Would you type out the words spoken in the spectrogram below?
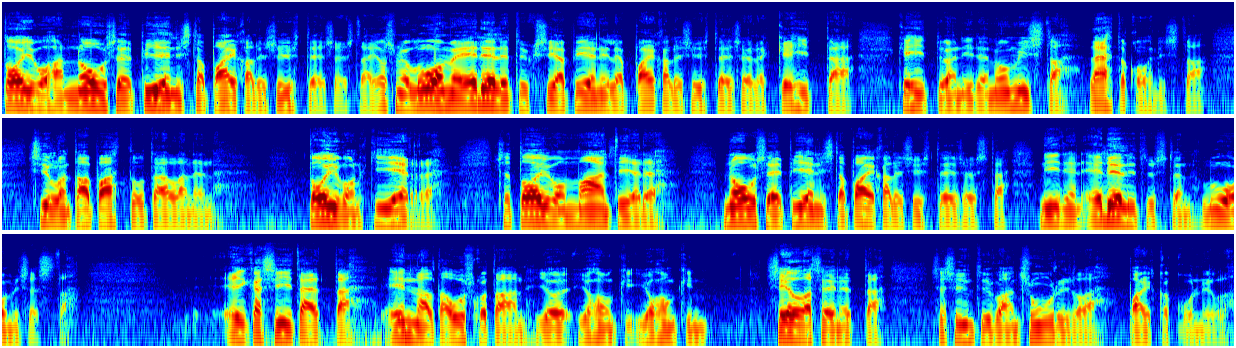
toivohan nousee pienistä paikallisyhteisöistä. Jos me luomme edellytyksiä pienille paikallisyhteisöille kehittää, kehittyä niiden omista lähtökohdista, silloin tapahtuu tällainen toivon kierre. Se toivon maantiede nousee pienistä paikallisyhteisöistä niiden edellytysten luomisesta. Eikä siitä, että ennalta uskotaan johonkin, johonkin sellaiseen, että se syntyy vain suurilla paikkakunnilla.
